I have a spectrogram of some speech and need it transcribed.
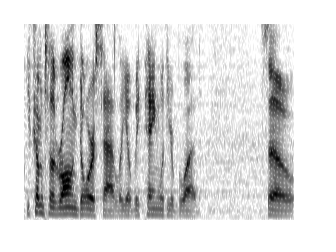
You've come to the wrong door, sadly. You'll be paying with your blood. So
